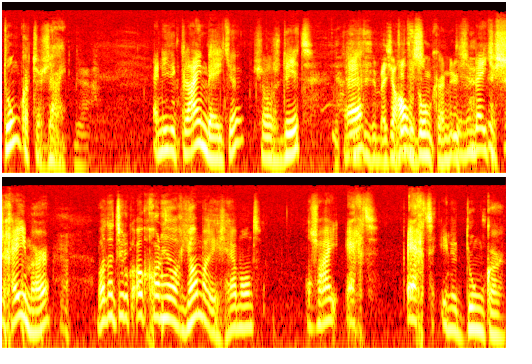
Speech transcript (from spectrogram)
donker te zijn. Ja. En niet een klein beetje, zoals dit. Ja, hè? Het is een beetje half donker nu. Het is een beetje schemer. Wat natuurlijk ook gewoon heel erg jammer is. Hè? Want als wij echt, echt in het donker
